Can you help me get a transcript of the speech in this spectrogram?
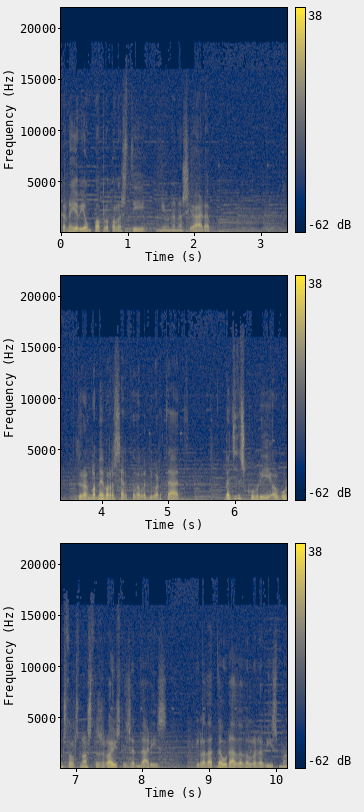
que no hi havia un poble palestí ni una nació àrab. Durant la meva recerca de la llibertat, vaig descobrir alguns dels nostres herois legendaris i l'edat daurada de l'arabisme,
